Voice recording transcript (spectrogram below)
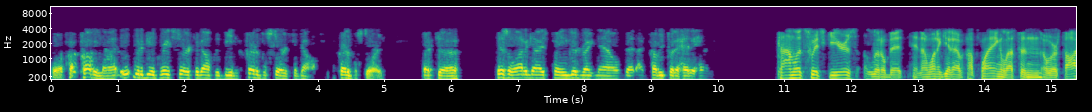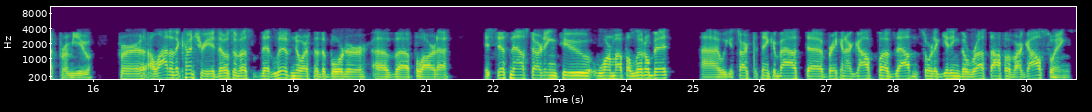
Well, pro- probably not. It, would it be a great story for golf? It would be an incredible story for golf. Incredible story. But uh, there's a lot of guys playing good right now that I'd probably put ahead of him. Tom, let's switch gears a little bit, and I want to get a, a playing lesson or thought from you. For a lot of the country, those of us that live north of the border of uh, Florida, it's just now starting to warm up a little bit. Uh, we can start to think about uh, breaking our golf clubs out and sort of getting the rust off of our golf swings.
